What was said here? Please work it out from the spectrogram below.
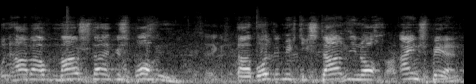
und habe auf dem Marstall gesprochen. Da wollte mich die Stasi noch einsperren.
